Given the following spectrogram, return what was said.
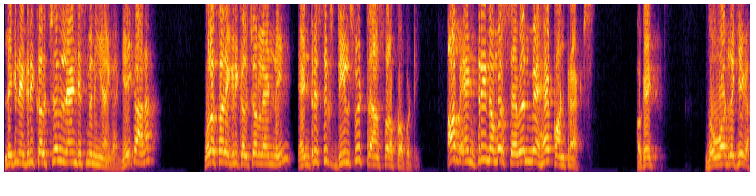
लेकिन एग्रीकल्चरल लैंड इसमें नहीं आएगा। यही कहा ना? बोला सर एग्रीकल्चर लैंड नहीं entry six deals with transfer of property अब एंट्री नंबर सेवन में है कॉन्ट्रैक्ट्स ओके दो वर्ड देखिएगा।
